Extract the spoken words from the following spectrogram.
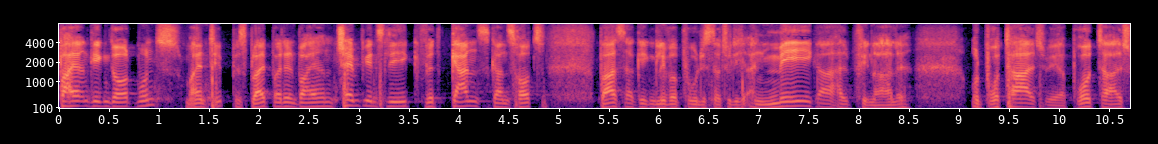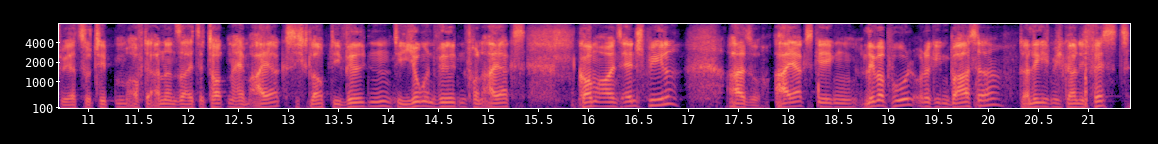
Bayern gegen Dortmund. Mein Tipp, es bleibt bei den Bayern. Champions League wird ganz, ganz hot. Barca gegen Liverpool ist natürlich ein mega Halbfinale und brutal schwer, brutal schwer zu tippen. Auf der anderen Seite Tottenham Ajax. Ich glaube, die Wilden, die jungen Wilden von Ajax kommen auch ins Endspiel. Also Ajax gegen Liverpool oder gegen Barca, da lege ich mich gar nicht fest.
